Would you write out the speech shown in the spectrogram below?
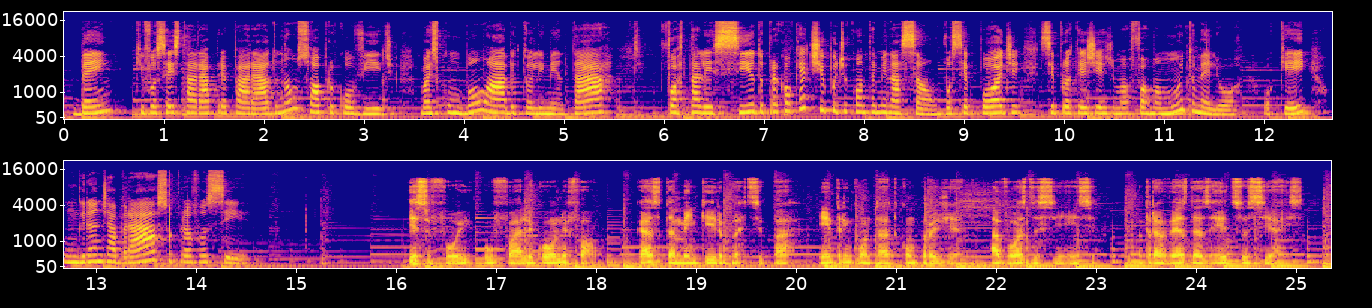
bem, que você estará preparado não só para o Covid, mas com um bom hábito alimentar fortalecido para qualquer tipo de contaminação. Você pode se proteger de uma forma muito melhor, ok? Um grande abraço para você. Esse foi o Fale com a Unifal. Caso também queira participar, entre em contato com o projeto A Voz da Ciência através das redes sociais,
